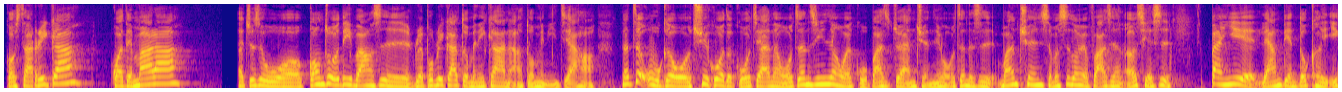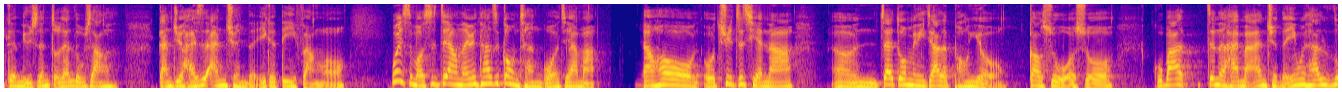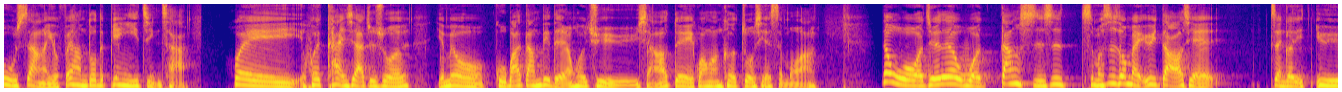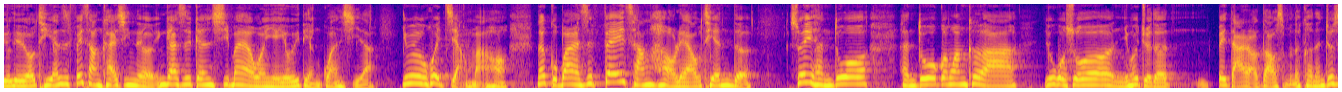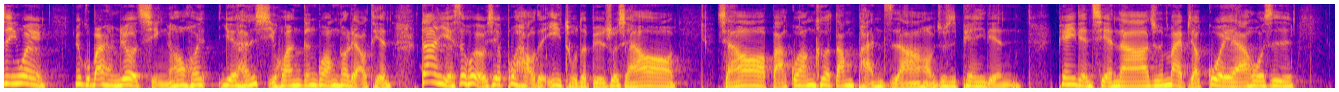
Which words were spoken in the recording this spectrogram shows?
哥斯达黎加、瓜地马拉。呃，就是我工作的地方是 Republica Dominicana 多米尼加哈。那这五个我去过的国家呢，我真心认为古巴是最安全，因为我真的是完全什么事都没有发生，而且是半夜两点都可以一个女生走在路上，感觉还是安全的一个地方哦。为什么是这样呢？因为它是共产国家嘛。然后我去之前呢，嗯，在多米尼加的朋友告诉我说，古巴真的还蛮安全的，因为它路上有非常多的便衣警察。会会看一下，就是说有没有古巴当地的人会去想要对观光客做些什么啊？那我觉得我当时是什么事都没遇到，而且整个旅旅游体验是非常开心的，应该是跟西班牙文也有一点关系啦，因为会讲嘛哈。那古巴人是非常好聊天的。所以很多很多观光客啊，如果说你会觉得被打扰到什么的，可能就是因为因为古巴人很热情，然后会也很喜欢跟观光客聊天，当然也是会有一些不好的意图的，比如说想要想要把观光客当盘子啊，就是骗一点骗一点钱啊，就是卖比较贵啊，或是。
